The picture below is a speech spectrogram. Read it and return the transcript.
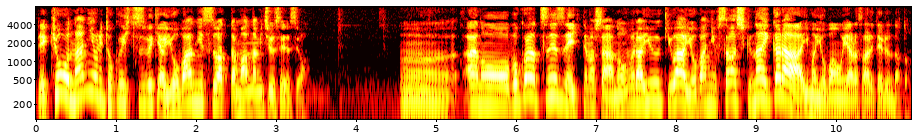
で、今日何より得意すべきは4番に座った万波中正ですよ。うん。あのー、僕は常々言ってました。野村祐希は4番にふさわしくないから、今4番をやらされてるんだと。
